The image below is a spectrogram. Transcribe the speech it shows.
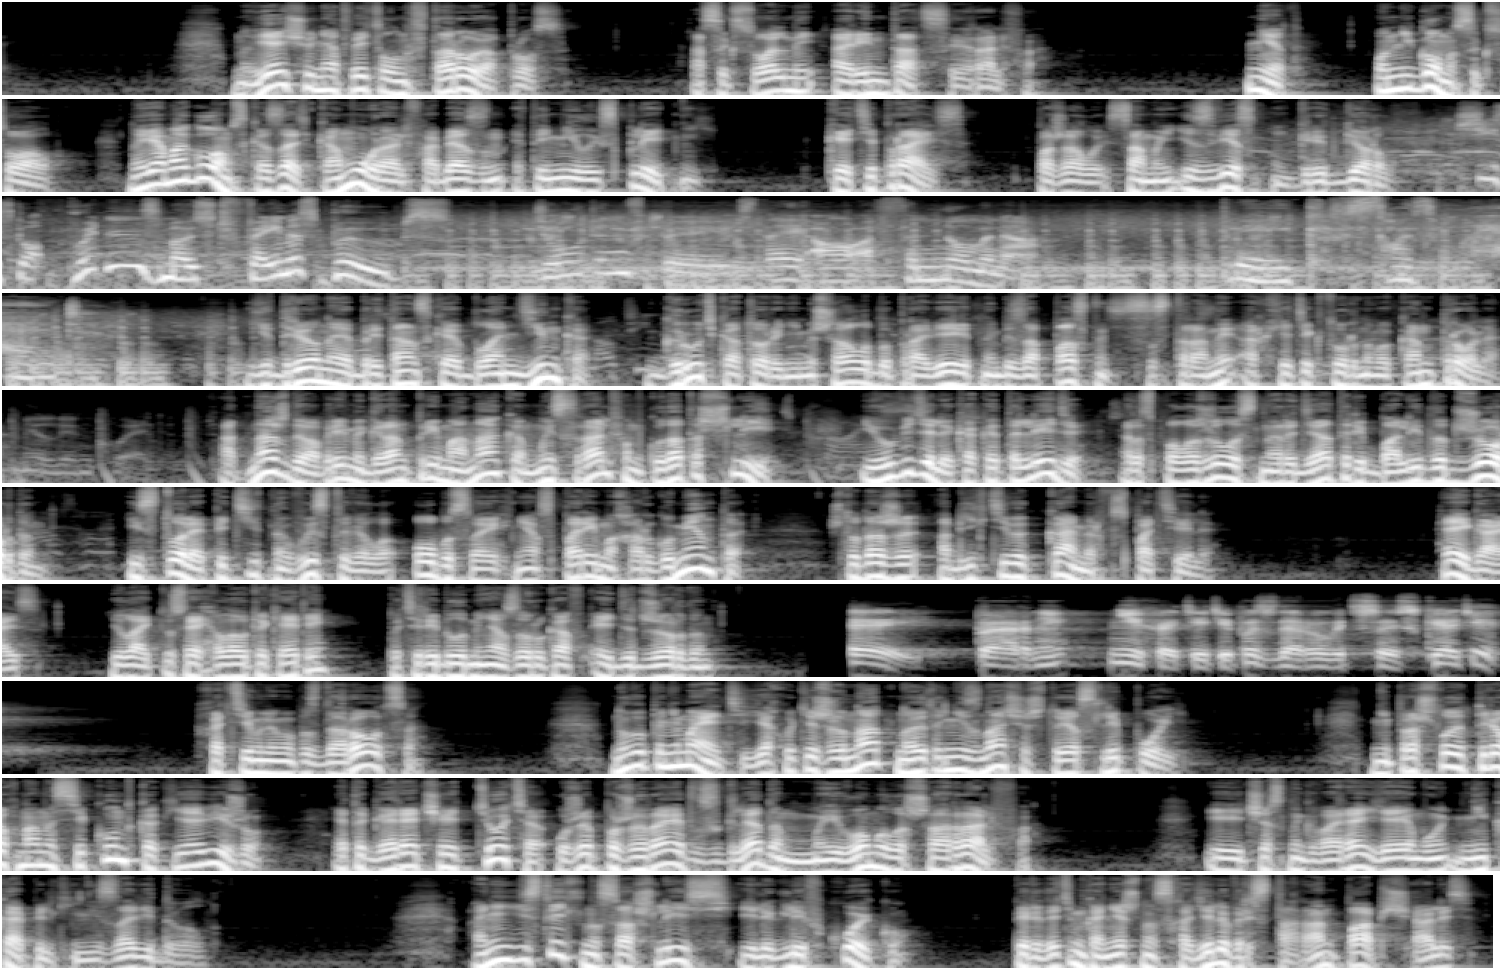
Но я еще не ответил на второй вопрос. О сексуальной ориентации Ральфа. Нет, он не гомосексуал. Но я могу вам сказать, кому Ральф обязан этой милой сплетней. Кэти Прайс, пожалуй, самый известный грид-герл. She's got Britain's most famous boobs. Jordan's boobs, they are a phenomena. Ядреная британская блондинка, грудь которой не мешала бы проверить на безопасность со стороны архитектурного контроля. Однажды во время Гран-при Монако мы с Ральфом куда-то шли и увидели, как эта леди расположилась на радиаторе болида Джордан и столь аппетитно выставила оба своих неоспоримых аргумента, что даже объективы камер вспотели. «Hey guys, you like to say hello to Katie?» – потеребил меня за рукав Эдди Джордан. Эй, парни, не хотите поздороваться с Кэти? Хотим ли мы поздороваться? Ну вы понимаете, я хоть и женат, но это не значит, что я слепой. Не прошло и трех наносекунд, как я вижу. Эта горячая тетя уже пожирает взглядом моего малыша Ральфа. И, честно говоря, я ему ни капельки не завидовал. Они действительно сошлись и легли в койку. Перед этим, конечно, сходили в ресторан, пообщались.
